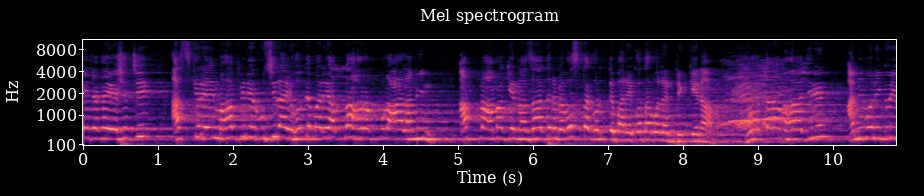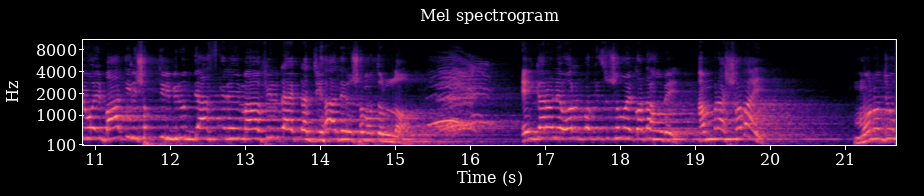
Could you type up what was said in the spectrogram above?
এই জায়গায় এসেছি। আজকের এই মাহফিলের উচিলাই হতে পারে আল্লাহ রব্বুল আলামিন। আপনা আমাকে নাজাদের ব্যবস্থা করতে পারে। কথা বলেন ঠিক কিনা? মহতারাম হাজিরিন, আমি মনে করি ওই বাতিল শক্তির বিরুদ্ধে আজকের এই মাহফিলটা একটা জিহাদের সমতুল্য। এই কারণে অল্প কিছু সময় কথা হবে। আমরা সবাই মনোযোগ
